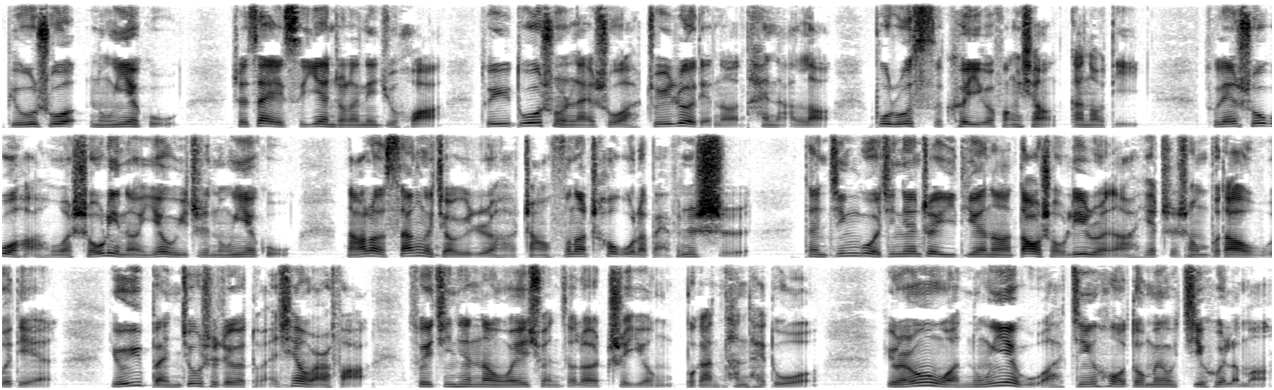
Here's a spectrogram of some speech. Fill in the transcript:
比如说农业股。这再一次验证了那句话：对于多数人来说啊，追热点呢太难了，不如死磕一个方向干到底。昨天说过哈，我手里呢也有一只农业股，拿了三个交易日哈，涨幅呢超过了百分之十。但经过今天这一跌呢，到手利润啊也只剩不到五个点。由于本就是这个短线玩法，所以今天呢我也选择了止盈，不敢贪太多。有人问我农业股啊，今后都没有机会了吗？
